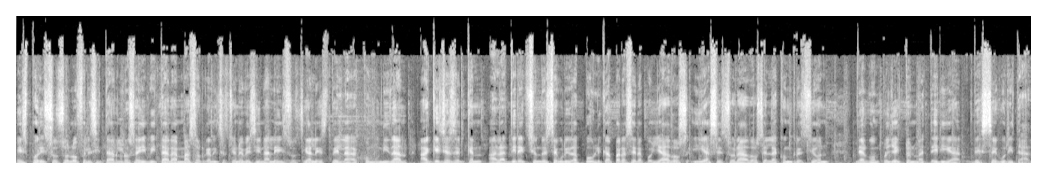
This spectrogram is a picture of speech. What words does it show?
Es por eso solo felicitarlos e invitar a más organizaciones vecinales y sociales de la comunidad a que se acerquen a la Dirección de Seguridad Pública para ser apoyados y asesorados en la concreción de algún proyecto en materia de seguridad.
